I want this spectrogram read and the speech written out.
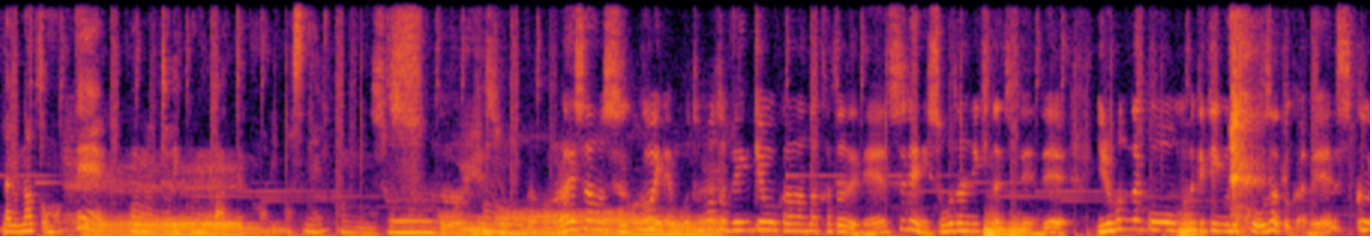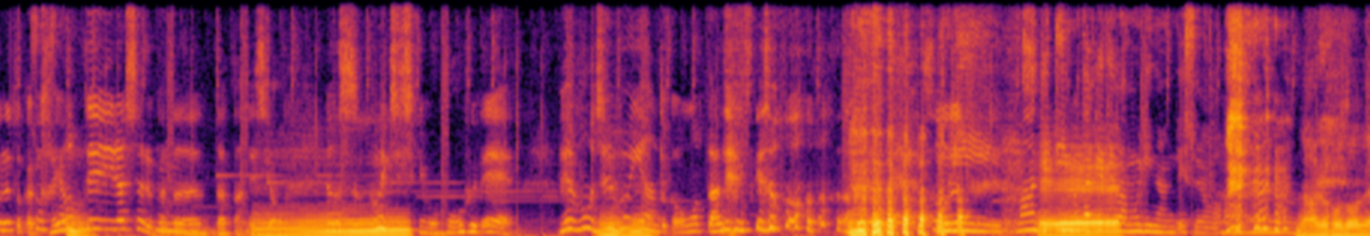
なるなと思って、うん、取り組んだっていうのもありますね。うんそうなんですすごいよ。なだから新井さんはすっごいね、もともと勉強家な方でね、すでに相談に来た時点で、いろんなこううんマーケティングの講座とかね、スクールとか通っていらっしゃる方だったんですよ。うんだからすっごい知識も豊富で。えもう十分やんとか思ったんですけど、無理。マーケティングだけでは無理なんですよ。うん。なるほどね。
